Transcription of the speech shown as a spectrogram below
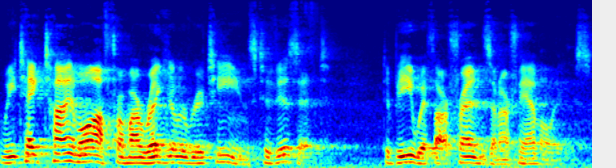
We take time off from our regular routines to visit, to be with our friends and our families.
